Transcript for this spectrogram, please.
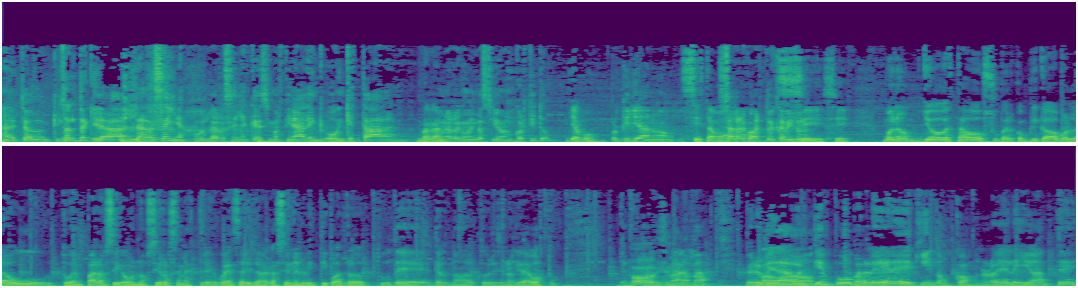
chao, Tom King. Salta aquí. Y la- las reseñas, pues, las reseñas que decimos al final en- o en qué están. Bacán. Una recomendación cortito, Ya, pues. porque ya no. Sí, estamos... ¿Se alargó harto el capítulo? Sí, sí. Bueno, yo he estado súper complicado por la U, tuve en paro, así que aún no cierro semestre. Voy a salir de vacaciones el 24 de octubre, de, no de octubre, sino que de agosto. En un Oh, par de semanas más. Pero me he No. dado el tiempo para leer eh, Kingdom Come. No lo había leído antes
